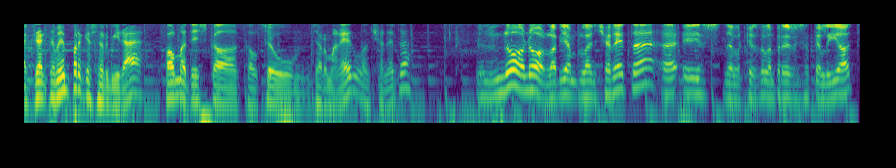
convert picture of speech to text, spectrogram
exactament per què servirà? Fa el mateix que, que el seu germanet, l'enxaneta? No, no, l'enxaneta eh, és de, que és de l'empresa Sateliot,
